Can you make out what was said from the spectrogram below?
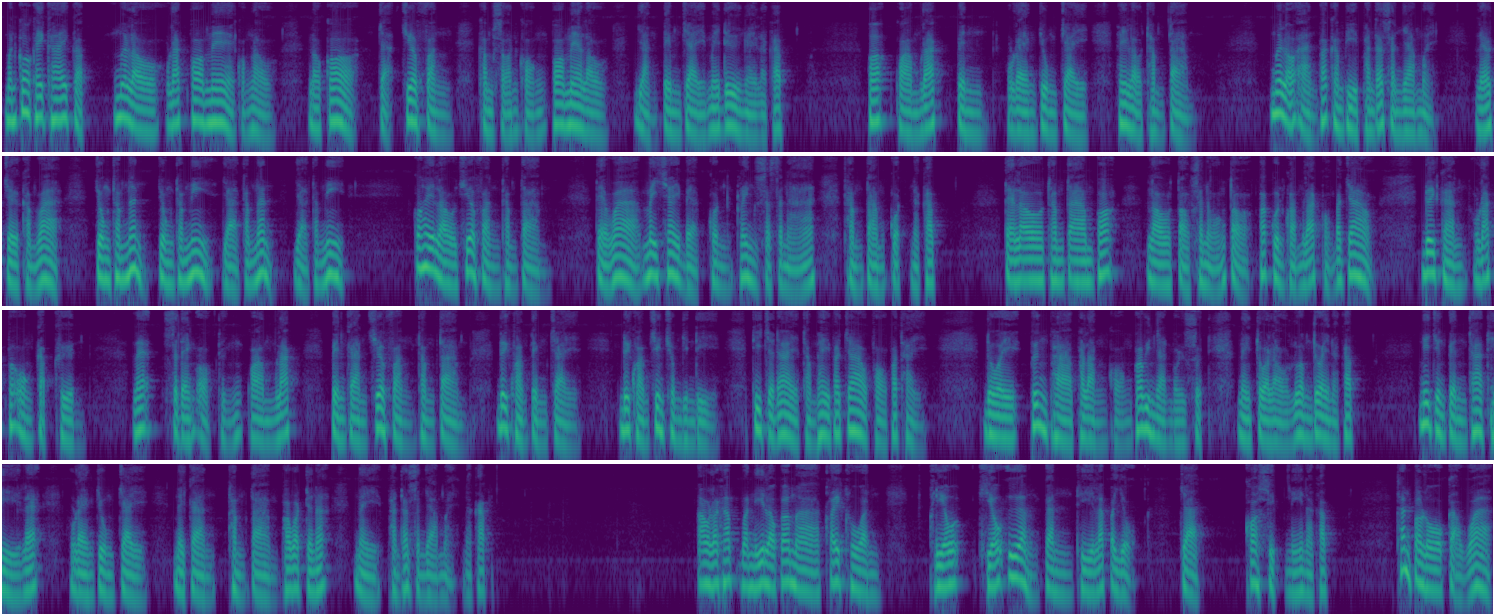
มันก็คล้ายๆกับเมื่อเรารักพ่อแม่ของเรา เราก็จะเชื่อฟังคำสอนของพ่อแม่เราอย่างเต็มใจไม่ดื้อไงล่ะครับ เพราะความรักเป็นแรงจูงใจให้เราทำตาม เมื่อเราอ่านพระคัมภีร์พันธสัญญาใหม่ แล้วเจอคำว่า จงทำนั่น จงทำนี่ อย่าทำนั่น อย่าทำนี่ ก็ให้เราเชื่อฟังทำตาม แต่ว่าไม่ใช่แบบคนเคร่งศาสนาทำตามกฎนะครับ แต่เราทำตามเพราะเราตอบสนองต่อพระคุณความรักของพระเจ้า ด้วยการรักพระองค์กลับคืน และแสดงออกถึงความรักเป็นการเชื่อฟังทำตาม ด้วยความเต็มใจ ด้วยความชื่นชมยินดี ที่จะได้ทำให้พระเจ้าพอพระทยัยโดยพึ่งพาพลังของพระวิญญาณบริสุทธิ์ในตัวเราร่วมด้วยนะครับ นี่จึงเป็นท่าทีและแรงจูงใจในการทำตามพระวจนะในพันธสัญญาใหม่นะครับ เอาละครับ วันนี้เราก็มาใคร่ครวญ เคี้ยวเคี้ยวเอื้องกันทีละประโยคจากข้อ10นี้นะครับ ท่านเปาโลกล่าวว่า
